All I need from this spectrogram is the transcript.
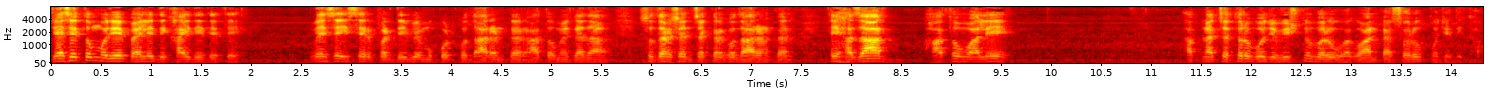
जैसे तुम मुझे पहले दिखाई देते थे, वैसे ही सिर पर दिव्य मुकुट को धारण कर, हाथों में गदा, सुदर्शन चक्र को धारण कर, हे हज़ार हाथों वाले, अपना चतुर्भुज विष्णु भरु भगवान का स्वरूप मुझे दिखाओ।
